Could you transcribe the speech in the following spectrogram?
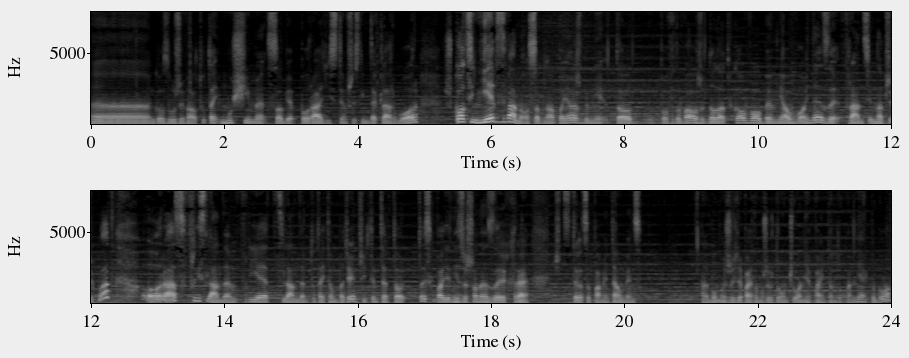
e, go zużywał. Tutaj musimy sobie poradzić z tym wszystkim. Declare War. Szkocji nie wzywamy osobno, ponieważ by mnie to powodowało, że dodatkowo bym miał wojnę z Francją na przykład oraz Frieslandem, Frieslandem tutaj tą badziewią, czyli tym terytorium, to jest chyba niezrzeszone z Hre, z tego co pamiętam, więc albo może źle pamiętam, może już dołączyło, nie pamiętam dokładnie jak to było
